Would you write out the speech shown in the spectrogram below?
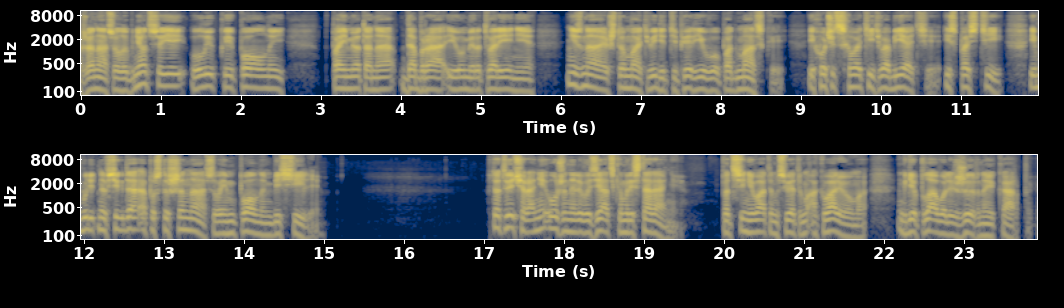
Жена улыбнется ей улыбкой полной, поймет она добра и умиротворения, не зная, что мать видит теперь его под маской и хочет схватить в объятия и спасти, и будет навсегда опустошена своим полным бессилием. В тот вечер они ужинали в азиатском ресторане под синеватым светом аквариума, где плавали жирные карпы.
